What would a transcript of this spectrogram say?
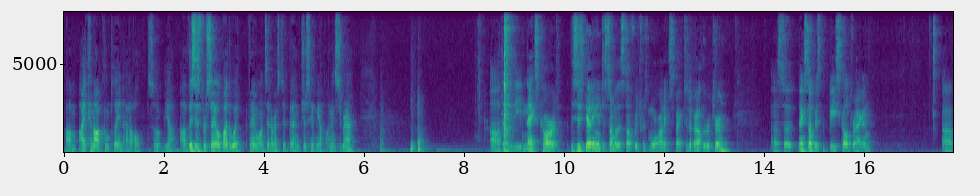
um, I cannot complain at all. So yeah, uh, this is for sale, by the way. If anyone's interested, then just hit me up on Instagram. Uh, then the next card, this is getting into some of the stuff which was more unexpected about the return. Uh, so next up is the B-Skull Dragon. Uh,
